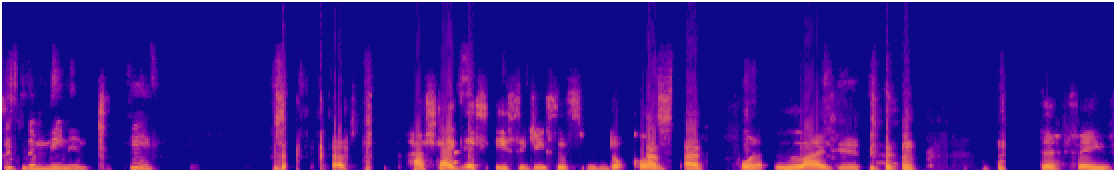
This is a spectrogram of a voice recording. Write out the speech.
this is the meaning. Hmm. Bad. Hashtag exegesis.com Hashtag for life. here. The fave.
